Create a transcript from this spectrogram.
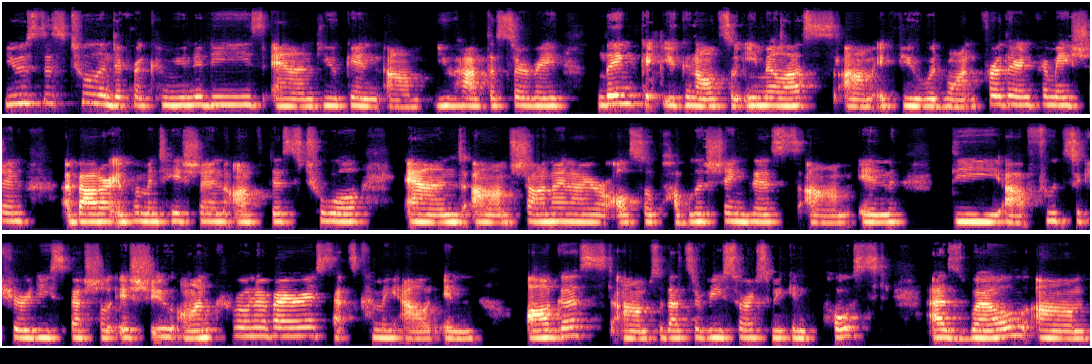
use this tool in different communities and you can, um, you have the survey link. You can also email us um, if you would want further information about our implementation of this tool. And um, Shauna and I are also publishing this um, in the uh, food security special issue on coronavirus that's coming out in August. Um, so that's a resource we can post as well. Um,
